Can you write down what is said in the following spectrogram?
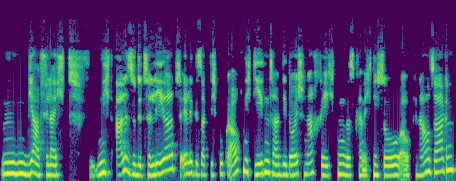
Mm, ja, vielleicht nicht alle so detailliert. Ehrlich gesagt, ich gucke auch nicht jeden Tag die deutschen Nachrichten. Das kann ich nicht so auch genau sagen.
